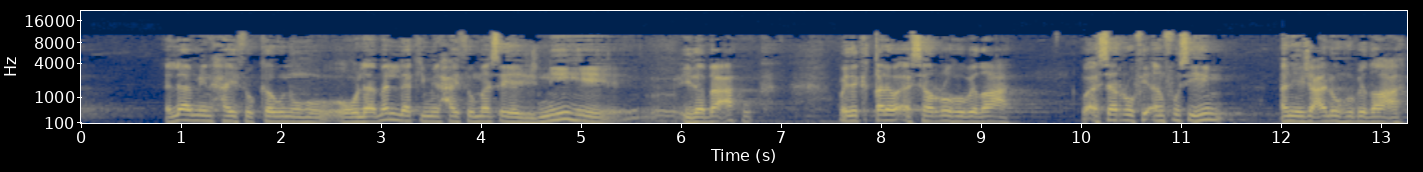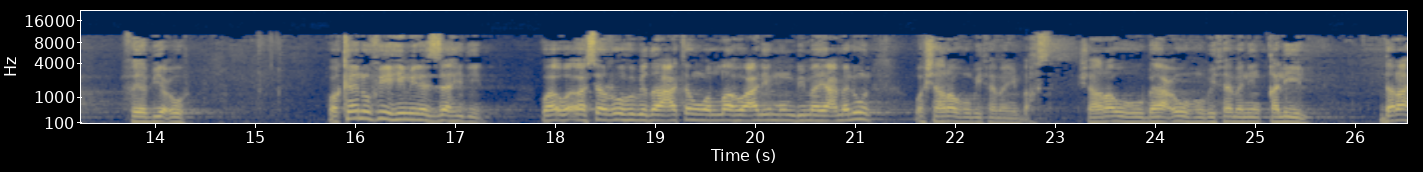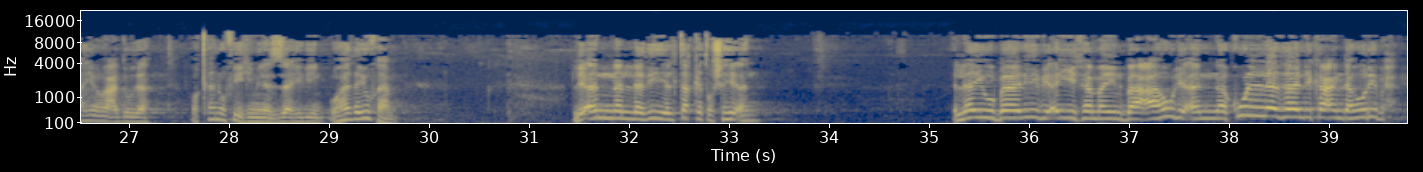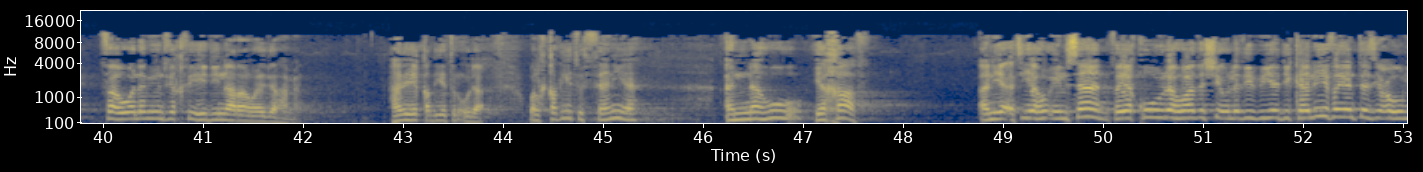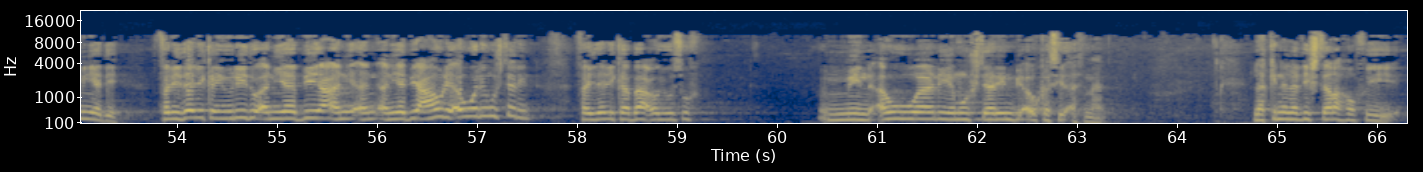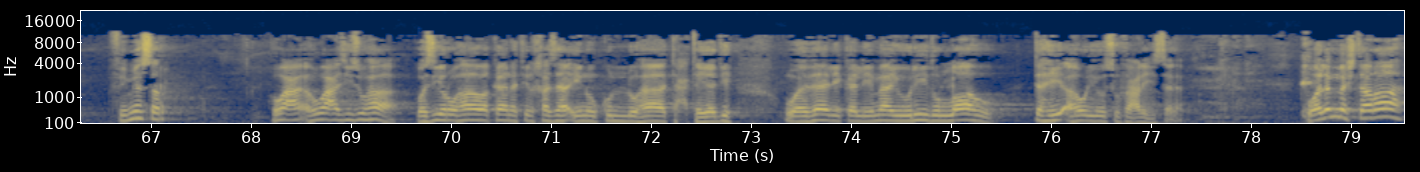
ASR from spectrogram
لا من حيث كونه غلاما لكن من حيث ما سيجنيه إذا باعه. ولذلك قال وأسروه بضاعة وأسروا في أنفسهم أن يجعلوه بضاعة فيبيعوه. وكانوا فيه من الزاهدين وأسروه بضاعة والله عليم بما يعملون. وشروه بثمن بخس شروه باعوه بثمن قليل دراهم معدودة. وكانوا فيه من الزاهدين وهذا يفهم. لأن الذي يلتقط شيئا لا يبالي بأي ثمن باعه لأن كل ذلك عنده ربح فهو لم ينفق فيه دينارا ولا درهما. هذه قضية أولى والقضية الثانية أنه يخاف أن يأتيه إنسان فيقول له هذا الشيء الذي بيدك لي فينتزعه من يده فلذلك يريد أن يبيع أن أن يبيعه لأول مشتر. فلذلك باعوا يوسف من أول مشتر بأوكس الأثمان. لكن الذي اشتراه في في مصر هو هو عزيزها وزيرها وكانت الخزائن كلها تحت يده وذلك لما يريد الله تهيئه ليوسف عليه السلام. ولما اشتراه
